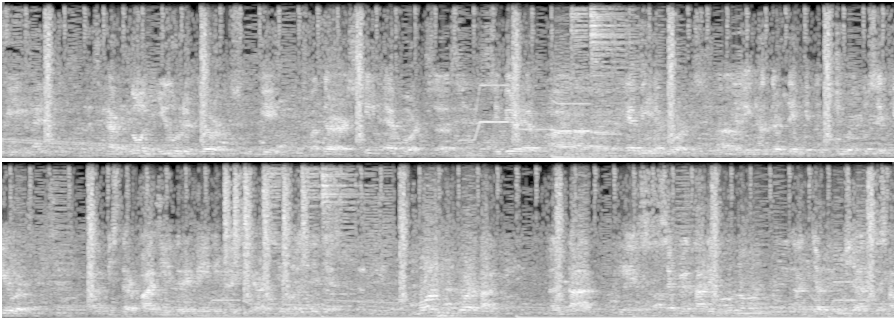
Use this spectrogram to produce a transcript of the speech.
we have no new reports to give, but there are still efforts, uh, severe, uh, heavy efforts uh, being undertaken to secure, uh, Mr. Paji, the remaining ICRC hostages. More important than that is Secretary Puno, nandiyan po siya sa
